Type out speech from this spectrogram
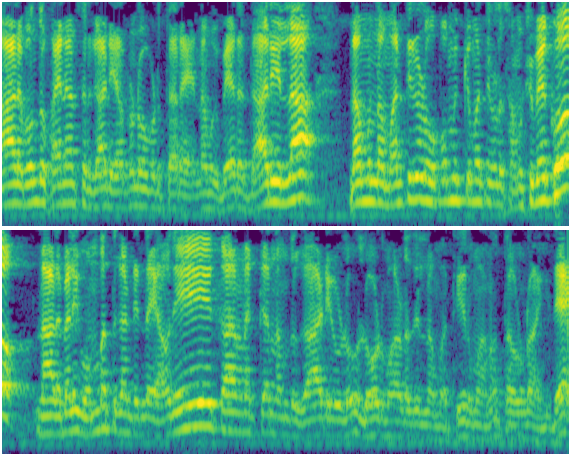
ನಾಳೆ ಬಂದು ಫೈನಾನ್ಸರ್ ಗಾಡಿ ಎಳ್ಕೊಂಡು ಹೋಗ್ಬಿಡ್ತಾರೆ. ನಮಗೆ ಬೇರೆ ದಾರಿ ಇಲ್ಲ. ನಮ್ಮನ್ನ ಮಂತ್ರಿಗಳು, ಉಪಮುಖ್ಯಮಂತ್ರಿಗಳು ಸಮಸಬೇಕು ನಾಳೆ ಬೆಳಿಗ್ಗೆ ಒಂಬತ್ತು ಗಂಟೆಯಿಂದ ಯಾವುದೇ ಕಾರಣಕ್ಕೆ ನಮ್ದು ಗಾಡಿಗಳು ಲೋಡ್ ಮಾಡೋದಿಲ್ಲ ನಮ್ಮ ತೀರ್ಮಾನ ತಗೊಂಡಾಗಿದೆ.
